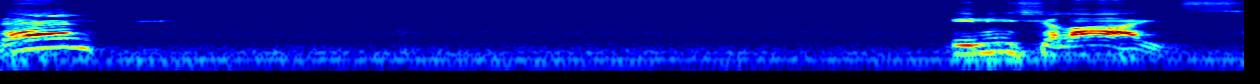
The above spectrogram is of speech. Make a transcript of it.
Then initialize.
